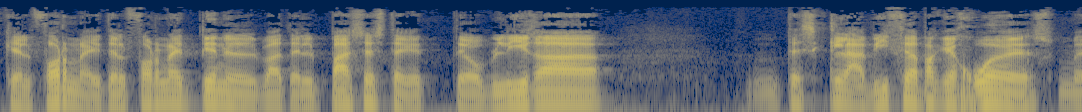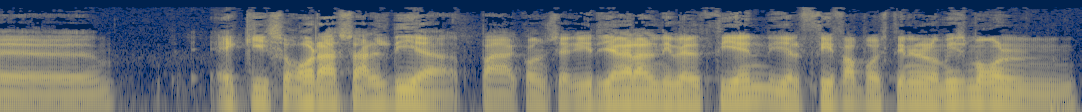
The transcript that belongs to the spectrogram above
que el Fortnite. El Fortnite tiene el Battle Pass este que te obliga te esclaviza para que juegues eh, X horas al día para conseguir llegar al nivel 100 y el FIFA pues tiene lo mismo con,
